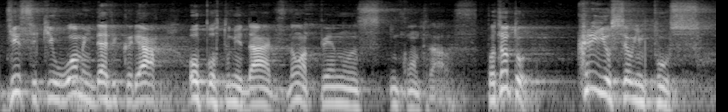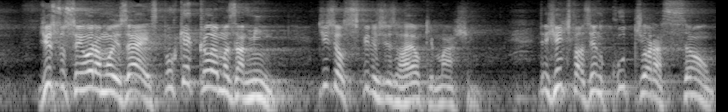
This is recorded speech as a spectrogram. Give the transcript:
disse que o homem deve criar oportunidades, não apenas encontrá-las. Portanto, crie o seu impulso. Disse o Senhor a Moisés: Por que clamas a mim? Diz aos filhos de Israel que marchem. Tem gente fazendo culto de oração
